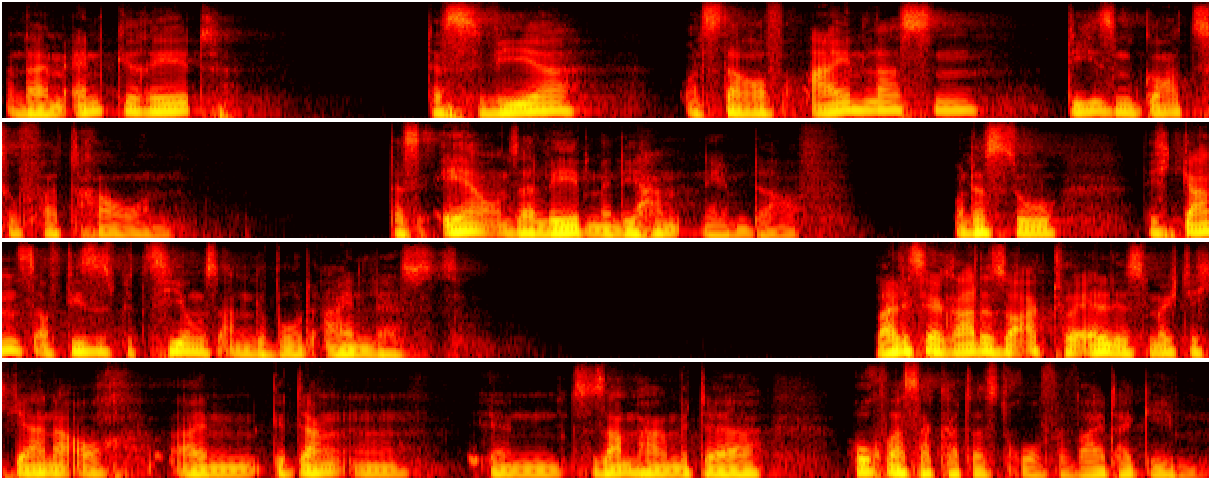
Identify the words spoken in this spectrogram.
an deinem Endgerät, dass wir uns darauf einlassen, diesem Gott zu vertrauen, dass er unser Leben in die Hand nehmen darf und dass du dich ganz auf dieses Beziehungsangebot einlässt. Weil es ja gerade so aktuell ist, möchte ich gerne auch einen Gedanken im Zusammenhang mit der Hochwasserkatastrophe weitergeben.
